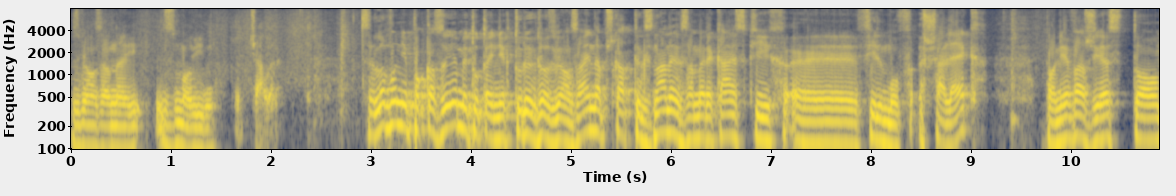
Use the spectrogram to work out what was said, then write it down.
związanej z moim ciałem. Celowo nie pokazujemy tutaj niektórych rozwiązań, na przykład tych znanych z amerykańskich e, filmów szelek, ponieważ jest to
